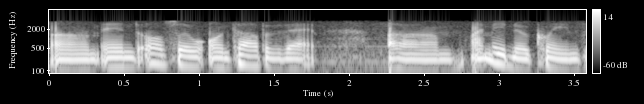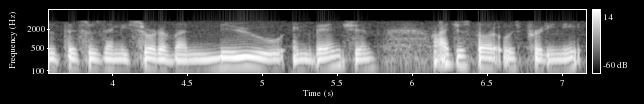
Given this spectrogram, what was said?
Um, and also, on top of that, um, I made no claims that this was any sort of a new invention. I just thought it was pretty neat,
